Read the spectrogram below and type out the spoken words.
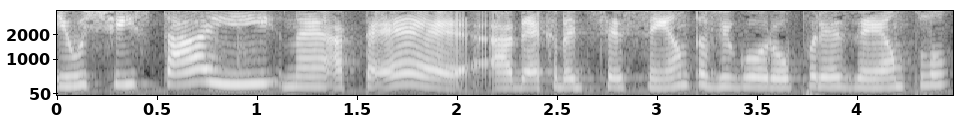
E o X está aí, né? Até a década de 60 vigorou, por exemplo,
